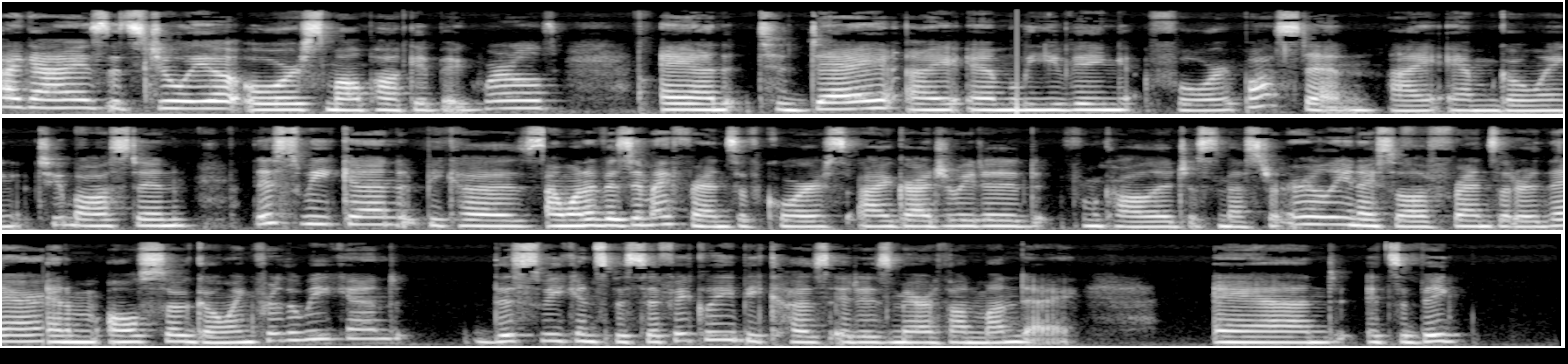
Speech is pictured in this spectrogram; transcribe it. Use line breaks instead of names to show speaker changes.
Hi guys, it's Julia or Small Pocket Big World and today I am leaving for Boston. I am going to Boston this weekend because I want to visit my friends of course. I graduated from college a semester early and I still have friends that are there and I'm also going for the weekend this weekend specifically because it is Marathon Monday and it's a big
